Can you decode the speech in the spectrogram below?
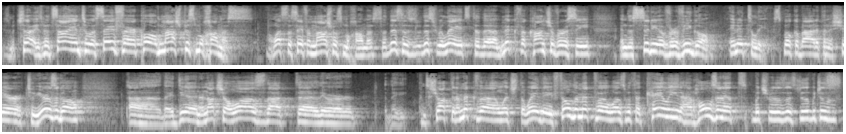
He's mitzayin into a sefer called Mashbis Milchamos. What's the Sefer Mashbis Milchamos? So this is this relates to the mikveh controversy in the city of Rovigo in Italy. I spoke about it in a share two years ago. Uh, the idea, in a nutshell, was that uh, they were they constructed a mikveh in which the way they filled the mikveh was with a keli that had holes in it, which was which is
